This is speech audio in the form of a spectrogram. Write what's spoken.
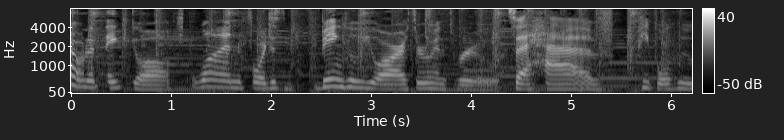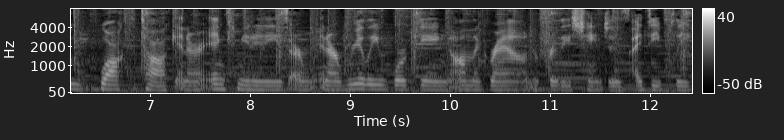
I want to thank you all. One, for just being who you are through and through, to have people who walk the talk and are in communities are, and are really working on the ground for these changes. I deeply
